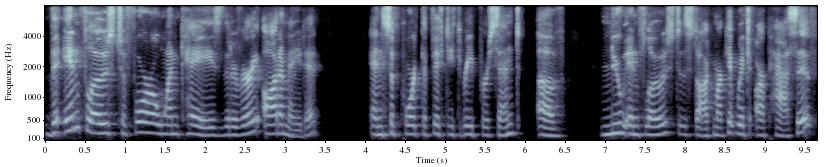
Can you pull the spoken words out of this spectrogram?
the inflows to 401ks that are very automated and support the 53% of new inflows to the stock market, which are passive.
